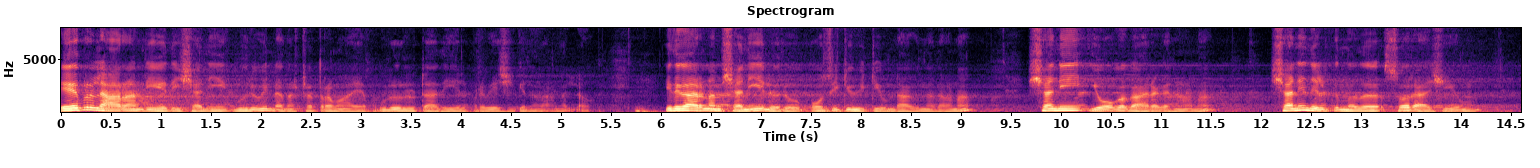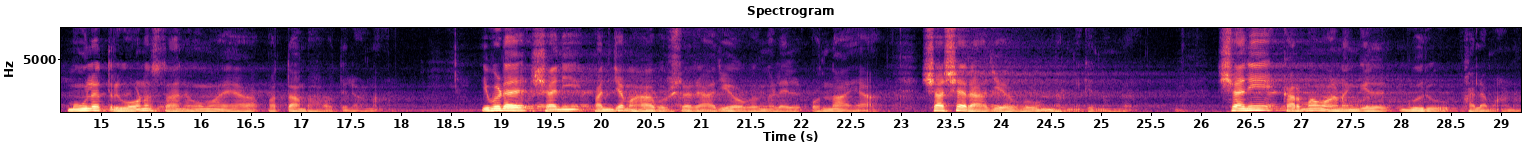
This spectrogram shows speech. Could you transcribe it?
ഏപ്രിൽ ആറാം തീയതി ശനി ഗുരുവിന്റെ നക്ഷത്രമായ പുരുരുട്ടാതിയിൽ പ്രവേശിക്കുന്നതാണല്ലോ. ഇത് കാരണം ശനിയിലൊരു പോസിറ്റിവിറ്റി ഉണ്ടാകുന്നതാണ്. ശനി യോഗകാരകനാണ്. ശനി നിൽക്കുന്നത് സ്വരാശിയും മൂല ത്രികോണസ്ഥാനവുമായ പത്താം ഭാവത്തിലാണ്. ഇവിടെ ശനി പഞ്ചമഹാപുരുഷ രാജയോഗങ്ങളിൽ ഒന്നായ ശശരാജയോഗവും നിർമ്മിക്കുന്നുണ്ട്. ശനി കർമ്മമാണെങ്കിൽ ഗുരു ഫലമാണ്.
